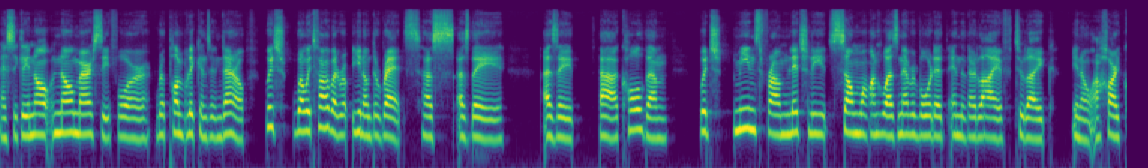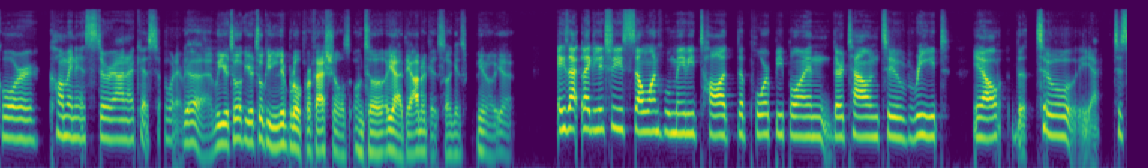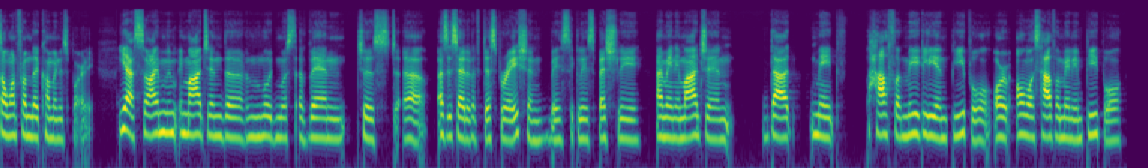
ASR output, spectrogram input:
basically no no mercy for Republicans in general. Which when we talk about you know the Reds as as they as they uh, call them, which means from literally someone who has never voted in their life to like you know a hardcore communist or anarchist or whatever. Yeah, I mean, you're talking you're talking liberal professionals until yeah, the anarchists. I guess you know, yeah, Exactly, like literally someone who maybe taught the poor people in their town to read, you know, the, to yeah, to someone from the Communist Party. Yeah, so I imagine the mood must have been just, uh, as I said, of desperation, basically. Especially, I mean, imagine that made half a million people, or almost half a million people,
